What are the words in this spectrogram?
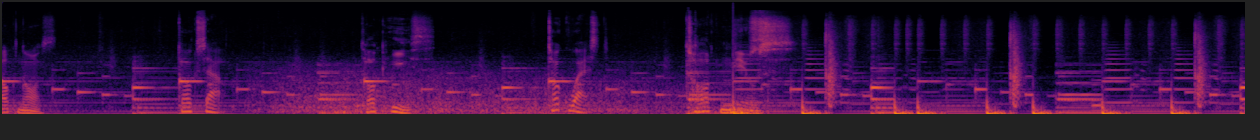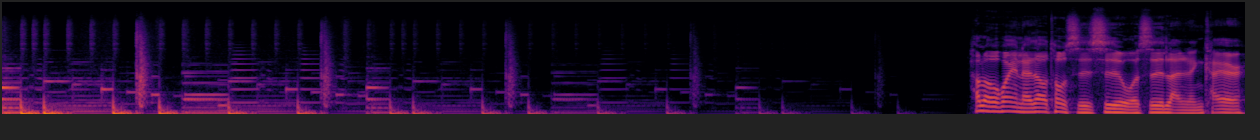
Talk North, Talk South, Talk East, Talk West. Talk News。Hello，欢迎来到透视室，我是懒人凯尔。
